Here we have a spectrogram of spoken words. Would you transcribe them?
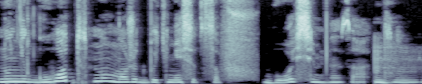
ну, не год, ну, может быть, месяцев восемь назад. Угу.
